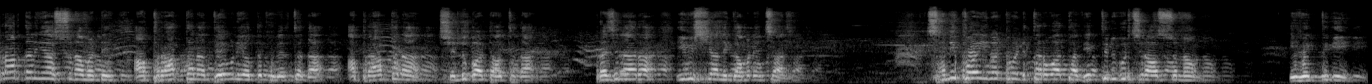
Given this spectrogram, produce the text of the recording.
ప్రార్థన చేస్తున్నామంటే ఆ ప్రార్థన దేవుని యొద్దకు వెళ్తుందా? ఆ ప్రార్థన చెల్లుబాటు అవుతుందా? ప్రజలారా ఈ విషయాన్ని గమనించాలి. చనిపోయినటువంటి తర్వాత వ్యక్తిని గురించి రాస్తున్నాం. ఈ వ్యక్తికి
